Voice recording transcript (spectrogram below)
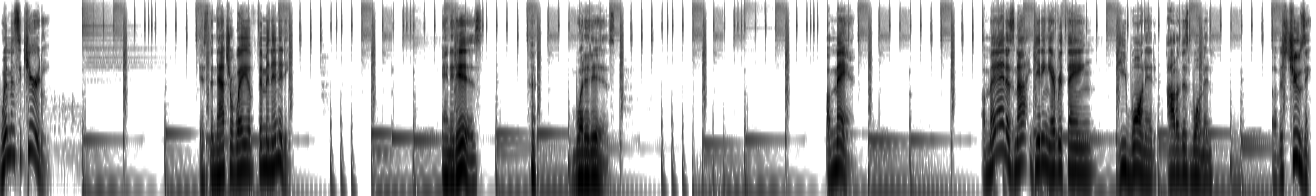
Women's security is the natural way of femininity. And it is what it is. A man. A man is not getting everything he wanted out of his woman of his choosing.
